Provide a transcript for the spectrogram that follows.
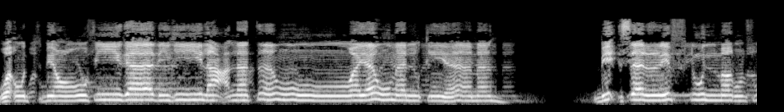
وأتبعوا في هذه لعنة ويوم القيامة. بئس الرفد المرفود.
